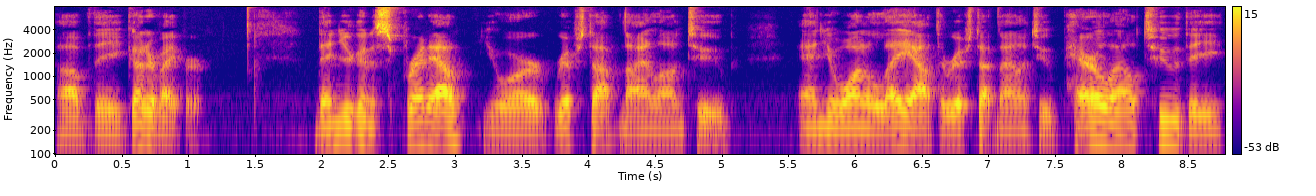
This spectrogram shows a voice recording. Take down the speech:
of the gutter viper. Then you're going to spread out your ripstop nylon tube, and you'll want to lay out the ripstop nylon tube parallel to the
